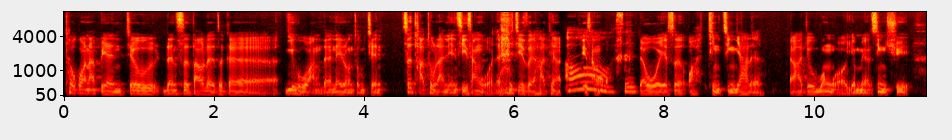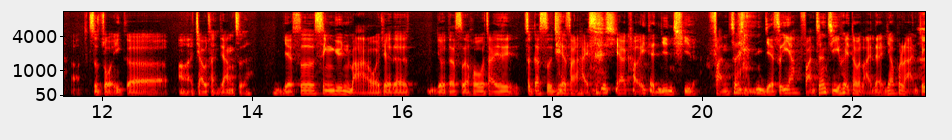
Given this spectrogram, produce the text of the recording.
透过那边就认识到了这个易虎网的内容总监。是他突然联系上我的，接着他突然联系上我，然后我也是哇，挺惊讶的，然后就问我有没有兴趣呃制作一个呃教程这样子。也是幸运吧，我觉得有的时候在这个世界上还是需要靠一点运气的。反正也是一样，反正机会都来了，要不然就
